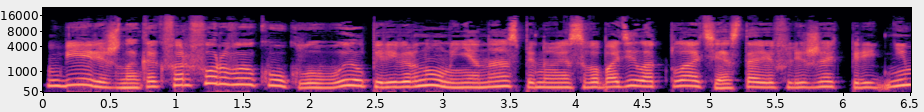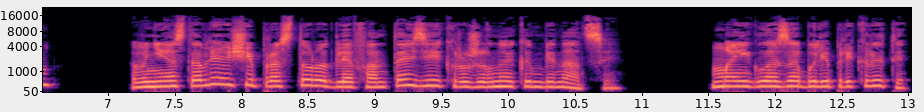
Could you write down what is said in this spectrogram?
Бережно, как фарфоровую куклу, Уилл перевернул меня на спину и освободил от платья, оставив лежать перед ним в не оставляющей простора для фантазии кружевной комбинации. Мои глаза были прикрыты,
